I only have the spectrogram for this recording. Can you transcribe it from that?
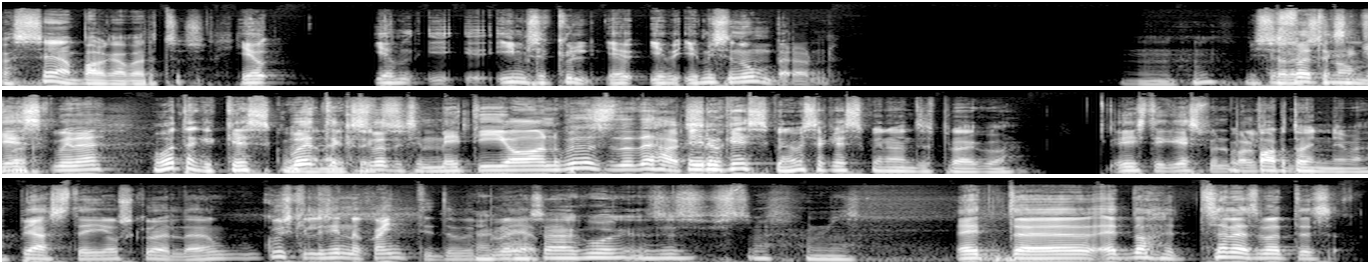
kas see on palgavõrdsus ja, ja ilmselt küll ja, ja, ja mis see number on? mm? -hmm. mis kas võetakse? keskmine, ma võtangi keskmine võetakse, näiteks. võetakse mediaan, kuidas seda ei tehakse no? keskmine, mis see keskmine on siis praegu? Eesti keskmine paar palk, tonni või? peast ei oska öelda, kuskile sinna kanti ta võib-olla jääb. saja kuuekümne, et, et noh, et selles mõttes äh,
